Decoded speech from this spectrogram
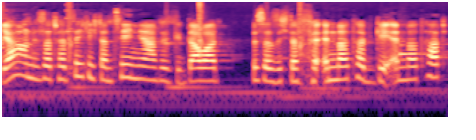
Ja, und es hat tatsächlich dann zehn Jahre gedauert, bis er sich dann verändert hat, geändert hat.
